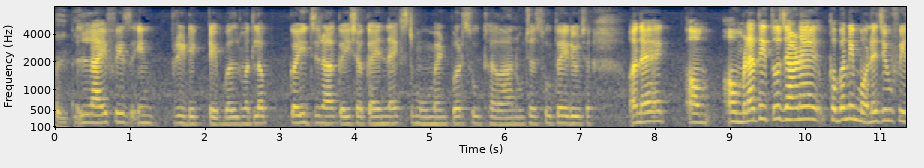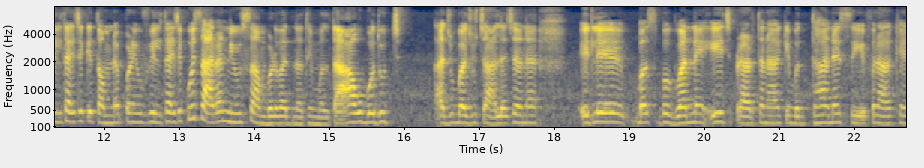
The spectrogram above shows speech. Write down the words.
થઈ હતી લાઈફ ઇઝ ઇન પ્રિડિક્ટેબલ મતલબ કંઈ જ ના કહી શકાય નેક્સ્ટ મુમેન્ટ પર શું થવાનું છે શું થઈ રહ્યું છે. અને હમણાંથી તો જાણે ખબર નહીં, મને જેવું ફીલ થાય છે કે તમને પણ એવું ફીલ થાય છે. કોઈ સારા ન્યૂઝ સાંભળવા જ નથી મળતા. આવું બધું જ આજુબાજુ ચાલે છે અને એટલે બસ ભગવાનને એ જ પ્રાર્થના કે બધાને સેફ રાખે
